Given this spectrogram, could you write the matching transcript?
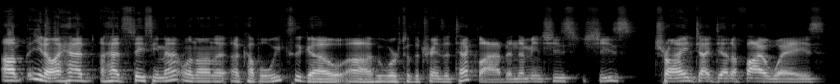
Um, you know, I had I had Stacey Matlen on a, a couple weeks ago, uh, who works with the Transit Tech Lab, and I mean, she's she's trying to identify ways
